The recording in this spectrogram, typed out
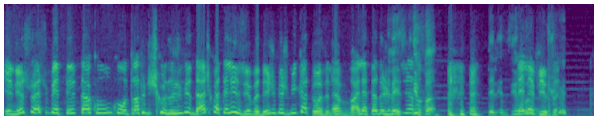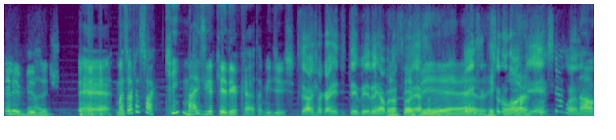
E nisso o SBT tá com um contrato de exclusividade com a Telesiva desde 2014, né? Vale até 2019. Telesiva. Telesiva. Televisa. Televisa. É, mas olha só, quem mais ia querer, cara? Me diz. Você acha que a Rede TV não ia abraçar essa? TV, é, Pensa que isso não dá Record. audiência, mano. Não,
